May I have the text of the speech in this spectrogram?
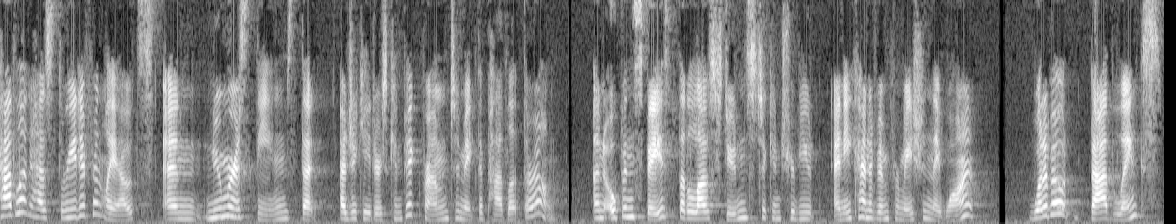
Padlet has three different layouts and numerous themes that educators can pick from to make the Padlet their own an open space that allows students to contribute any kind of information they want? What about bad links,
